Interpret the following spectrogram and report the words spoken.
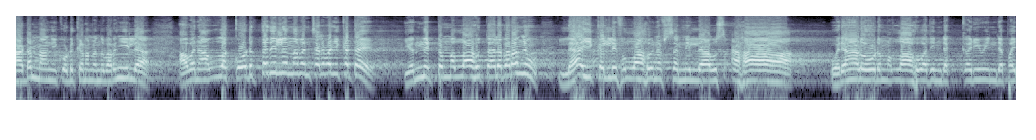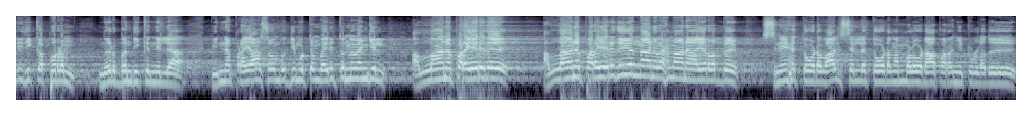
കടം വാങ്ങി കൊടുക്കണമെന്ന് പറഞ്ഞില്ല അവൻ അള്ള കൊടുത്തതിൽ നിന്ന് അവൻ ചെലവഴിക്കട്ടെ എന്നിട്ടും അള്ളാഹു താല പറഞ്ഞു. ഒരാളോടും അള്ളാഹു അതിന്റെ കഴിവിന്റെ പരിധിക്കപ്പുറം നിർബന്ധിക്കുന്നില്ല. പിന്നെ പ്രയാസവും ബുദ്ധിമുട്ടും വരുത്തുന്നുവെങ്കിൽ അള്ളാനെ പറയരുത്. അള്ളാനെ പറയരുത് എന്നാണ് റഹ്മാനായ റബ്ബ് സ്നേഹത്തോടെ വാത്സല്യത്തോടെ നമ്മളോടാ പറഞ്ഞിട്ടുള്ളത്.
